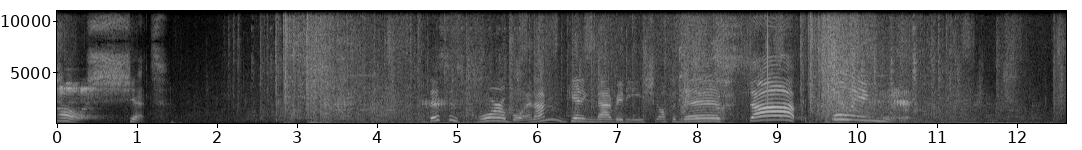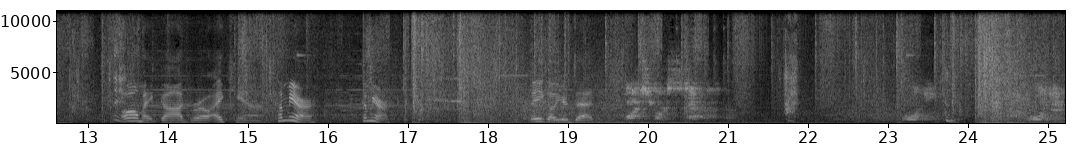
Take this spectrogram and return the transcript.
Oh shit. This is horrible, and I'm getting mad radiation off of this. Stop bullying me. Oh my god, bro. I can't. Come here. Come here. There you go. You're dead. Watch your step. Warning. Warning.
